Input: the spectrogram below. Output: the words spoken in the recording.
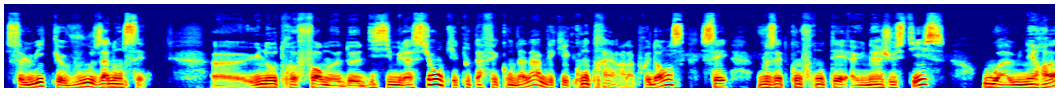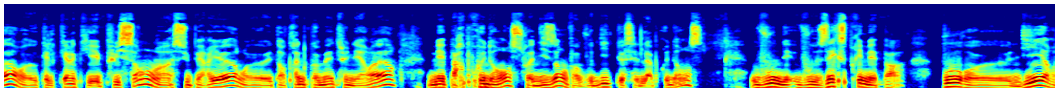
celui que vous annoncez. Euh, une autre forme de dissimulation qui est tout à fait condamnable et qui est contraire à la prudence, c'est vous êtes confronté à une injustice ou à une erreur, euh, quelqu'un qui est puissant, un supérieur euh, est en train de commettre une erreur, mais par prudence, soi-disant, enfin vous dites que c'est de la prudence, vous ne vous exprimez pas pour euh, dire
